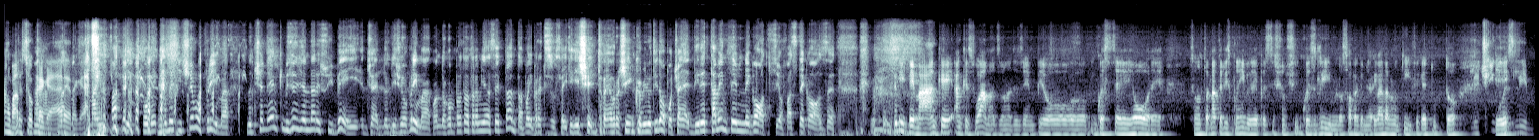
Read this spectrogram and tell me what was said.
A un prezzo cagare, Ma ragazzi. infatti, come, come dicevo prima, non c'è neanche bisogno di andare su eBay. Cioè, lo dicevo prima, quando ho comprato la 3070, poi i prezzi sono saliti di 100 euro 5 minuti dopo. Cioè, direttamente il negozio fa ste cose. Sì, beh, ma anche, anche su Amazon, ad esempio, in queste ore sono tornate disponibili le PlayStation 5 Slim, lo so perché mi è arrivata la notifica e tutto. Le 5 E- Slim.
